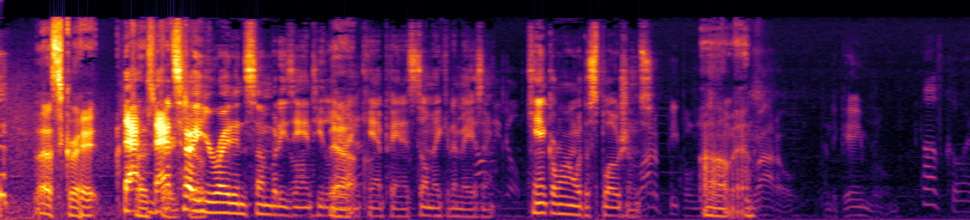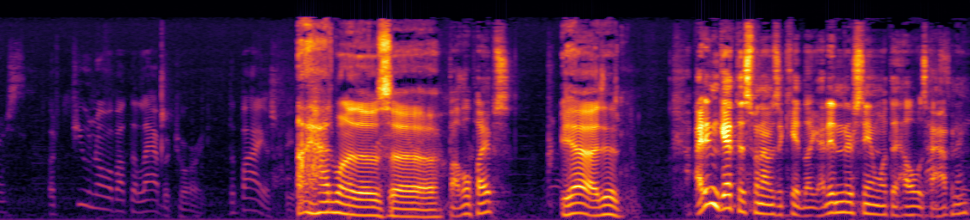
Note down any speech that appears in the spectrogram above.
Midler! That's great. That that's, how great, Joe. you write in somebody's anti-littering Yeah. campaign and still make it amazing. Can't go wrong with explosions. Oh, man. And the game room, Of course. but few know about the laboratory, the biosphere. I had one of those, uh, Bubble pipes. yeah, I did. I didn't get this when I was a kid. Like I didn't understand what the hell was happening.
